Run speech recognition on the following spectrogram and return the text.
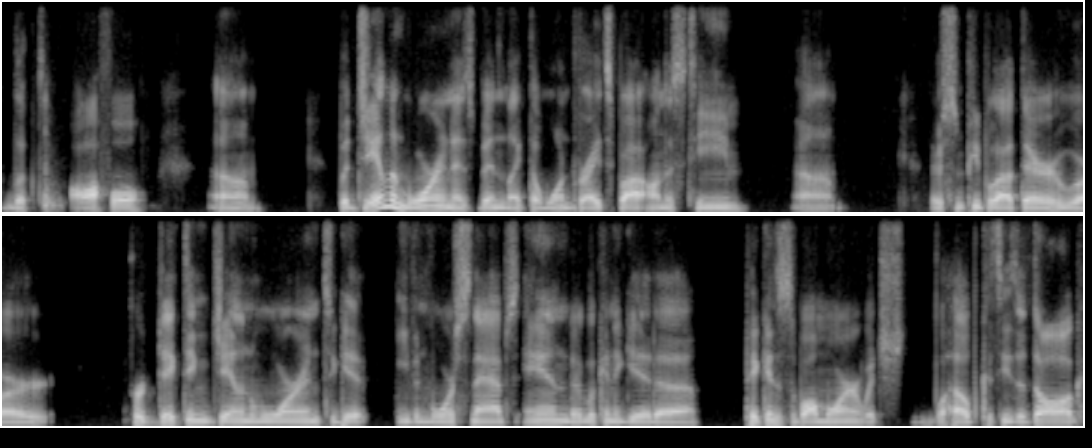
looked awful. Um, but Jaylen Warren has been like the one bright spot on this team. Um, there's some people out there who are predicting Jaylen Warren to get even more snaps, and they're looking to get uh, Pickens the ball more, which will help because he's a dog.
